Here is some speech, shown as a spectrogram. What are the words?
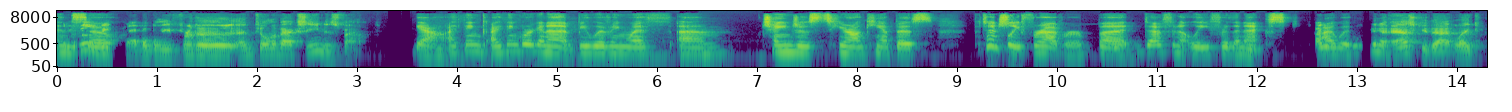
And it so probably for the until the vaccine is found. Yeah i think i think we're gonna be living with um changes here on campus potentially forever but definitely for the next i, I would going to ask you that like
